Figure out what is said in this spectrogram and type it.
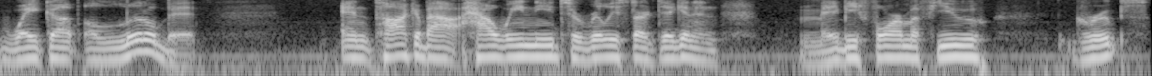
wake up a little bit and talk about how we need to really start digging and maybe form a few groups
